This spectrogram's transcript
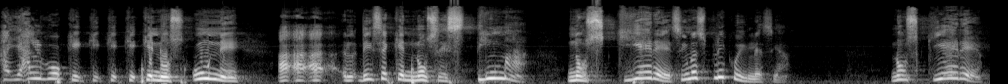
Hay algo que, que nos une, dice que nos estima, nos quiere. ¿Sí me explico, iglesia? Nos quiere.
